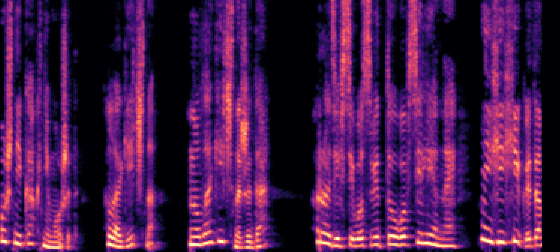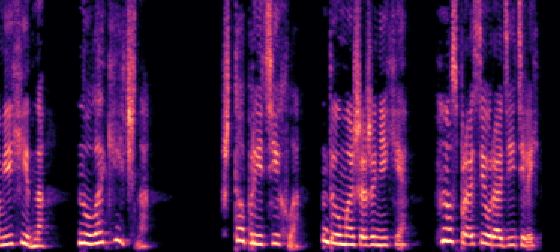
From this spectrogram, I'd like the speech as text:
уж никак не может. Логично? Ну логично же, да? Ради всего святого вселенная, не хихикай там ехидно. Ну логично. Что притихло? Думаешь о женихе? Ну спроси у родителей.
